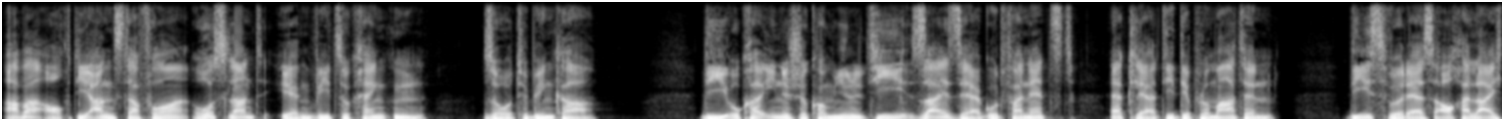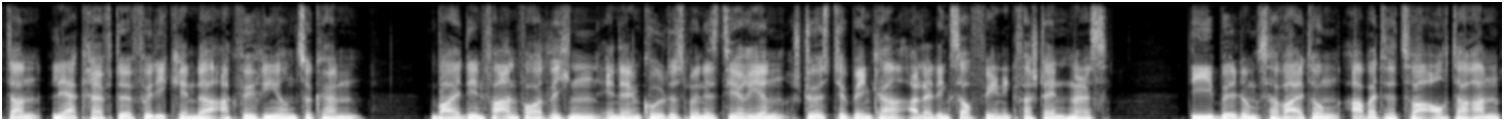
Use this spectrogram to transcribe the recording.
aber auch die Angst davor, Russland irgendwie zu kränken, so Tubinka. Die ukrainische Community sei sehr gut vernetzt, erklärt die Diplomatin. Dies würde es auch erleichtern, Lehrkräfte für die Kinder akquirieren zu können. Bei den Verantwortlichen in den Kultusministerien stößt Tubinka allerdings auf wenig Verständnis. Die Bildungsverwaltung arbeitet zwar auch daran,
